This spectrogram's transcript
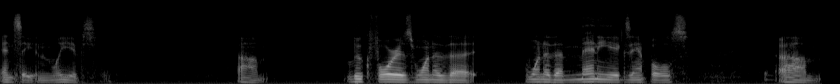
And Satan leaves. Um, Luke 4 is one of the one of the many examples um,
